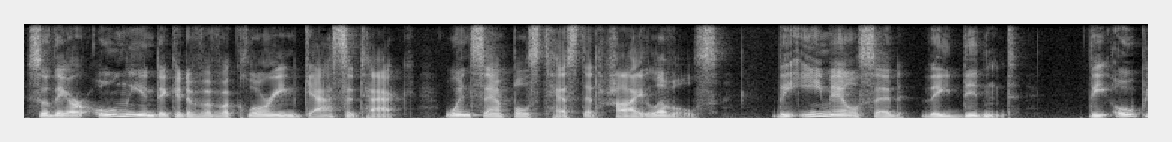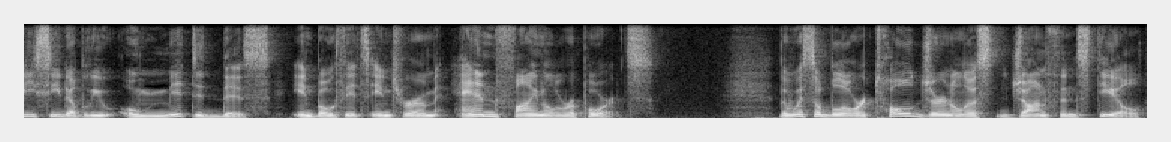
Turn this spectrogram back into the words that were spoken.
so they are only indicative of a chlorine gas attack when samples test at high levels. The email said they didn't. The OPCW omitted this in both its interim and final reports. The whistleblower told journalist Jonathan Steele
